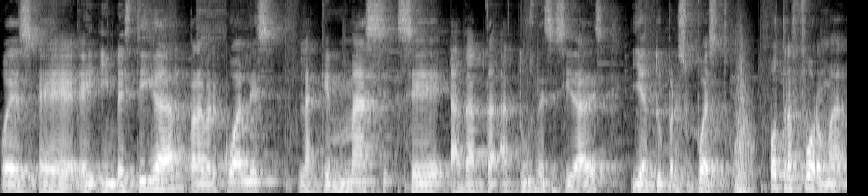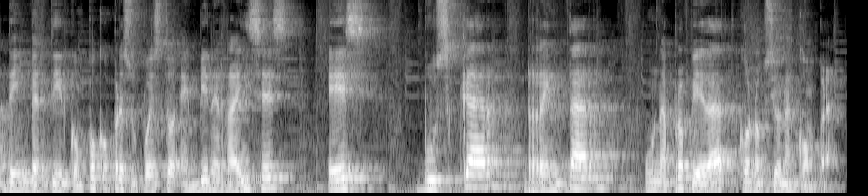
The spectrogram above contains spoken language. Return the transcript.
puedes eh, eh, investigar para ver cuál es la que más se adapta a tus necesidades y a tu presupuesto. Otra forma de invertir con poco presupuesto en bienes raíces es buscar rentar una propiedad con opción a compra.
